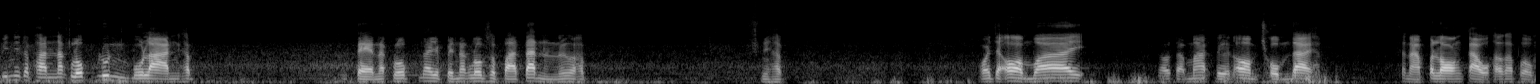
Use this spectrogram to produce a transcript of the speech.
พินิธภัณฑ์นักรบรุ่นโบราณครับ แต่นักรบน่าจะเป็นนักรบสปาร์ตันนึกครับ นี่ครับก็จะอ้อมไว้ เราสามารถเดินอ้อมชมได้ครับ สนามประลองเก่าเขาครับผม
